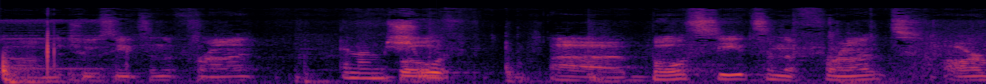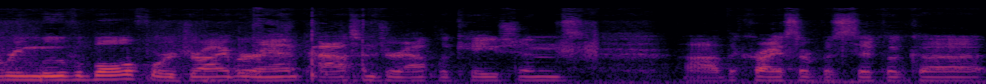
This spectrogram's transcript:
Um, the two seats in the front. And I'm short. Both, uh, both seats in the front are removable for driver and passenger applications. Uh, the Chrysler Pacifica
